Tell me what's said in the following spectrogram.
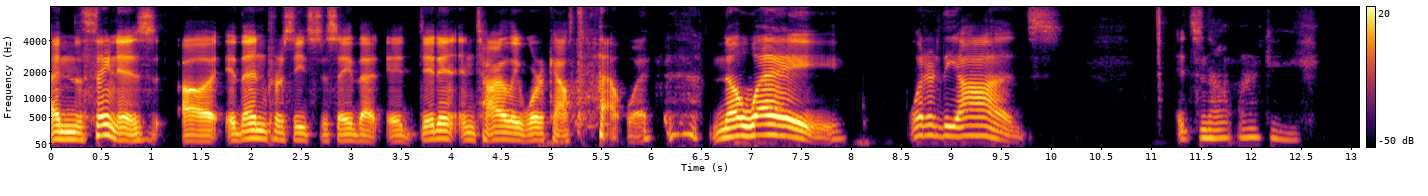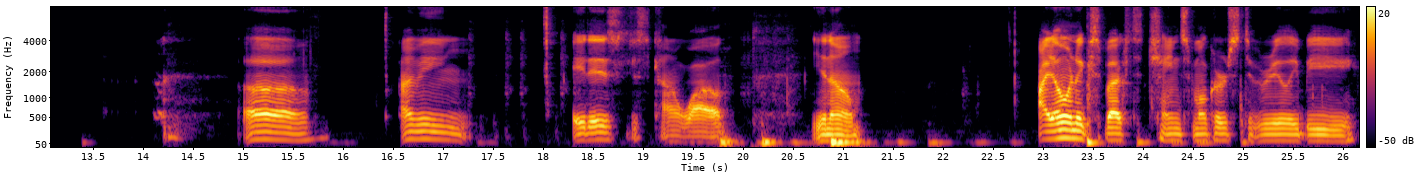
and the thing is, uh, it then proceeds to say that it didn't entirely work out that way. No way. What are the odds? It's not working. Uh, I mean, it is just kind of wild, you know. I don't expect Chainsmokers to really be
